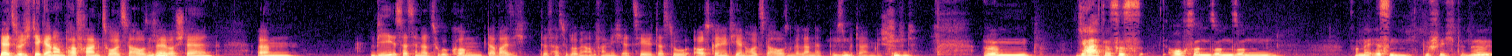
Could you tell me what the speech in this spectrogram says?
Ja, jetzt würde ich dir gerne noch ein paar Fragen zu Holsterhausen Mhm. selber stellen. Ähm, wie ist das denn dazu gekommen? Da weiß ich, das hast du glaube ich am Anfang nicht erzählt, dass du ausgerechnet hier in Holsterhausen gelandet bist Mhm. mit deinem Geschäft. Ähm, ja, das ist auch so, ein, so, ein, so, ein, so eine Essen-Geschichte. Ne?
